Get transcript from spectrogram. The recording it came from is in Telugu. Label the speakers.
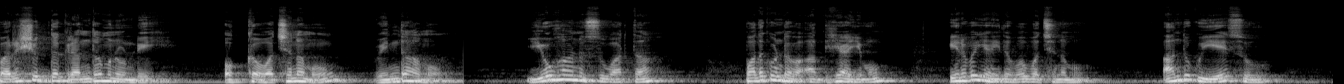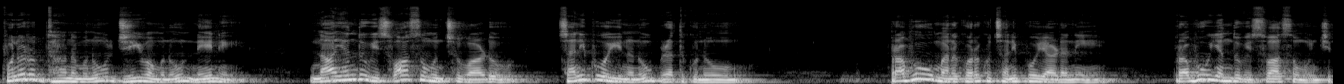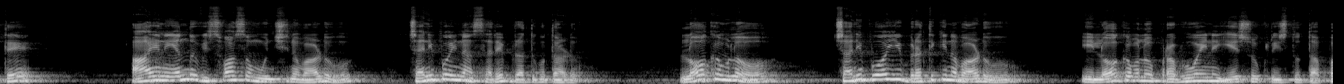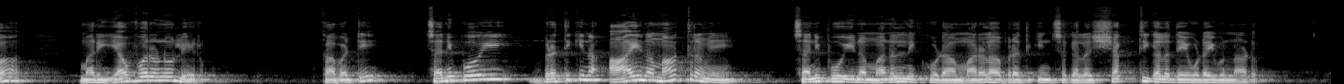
Speaker 1: పరిశుద్ధ గ్రంథము నుండి ఒక్క వచనము విందాము.
Speaker 2: యోహాను సువార్త పదకొండవ అధ్యాయము ఇరవై ఐదవ వచనము. అందుకు యేసు పునరుద్ధానమును జీవమును నేనే నాయందు విశ్వాసముంచువాడు చనిపోయినను బ్రతుకును. ప్రభువు మన కొరకు చనిపోయాడని ప్రభువు యందు విశ్వాసం ఉంచితే ఆయన ఎందు విశ్వాసం ఉంచినవాడు చనిపోయినా సరే బ్రతుకుతాడు. లోకంలో చనిపోయి బ్రతికినవాడు ఈ లోకంలో ప్రభువైన యేసుక్రీస్తు తప్ప మరి ఎవ్వరునూ లేరు. కాబట్టి చనిపోయి బ్రతికిన ఆయన మాత్రమే చనిపోయిన మనల్ని కూడా మరలా బ్రతికించగల శక్తి గల దేవుడై ఉన్నాడు.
